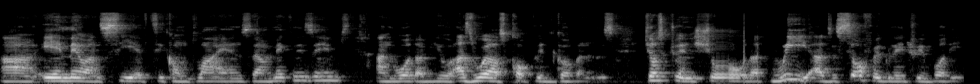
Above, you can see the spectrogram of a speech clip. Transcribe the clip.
uh, AML and CFT compliance uh, mechanisms and what have you, as well as corporate governance, just to ensure that we as a self-regulatory body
